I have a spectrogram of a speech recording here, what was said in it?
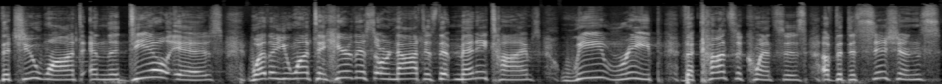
that you want. And the deal is, whether you want to hear this or not, is that many times we reap the consequences of the decisions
